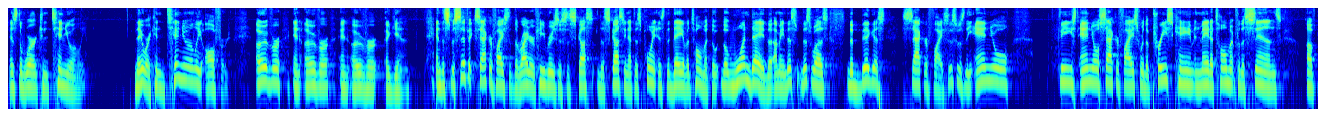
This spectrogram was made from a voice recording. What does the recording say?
is the word continually. They were continually offered over and over and over again. And the specific sacrifice that the writer of Hebrews is discuss, discussing at this point is the Day of Atonement. The, the one day, the, I mean, this, this was the biggest sacrifice. This was the annual feast, annual sacrifice where the priest came and made atonement for the sins of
